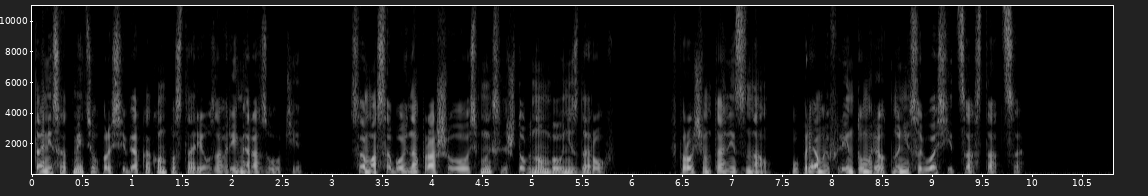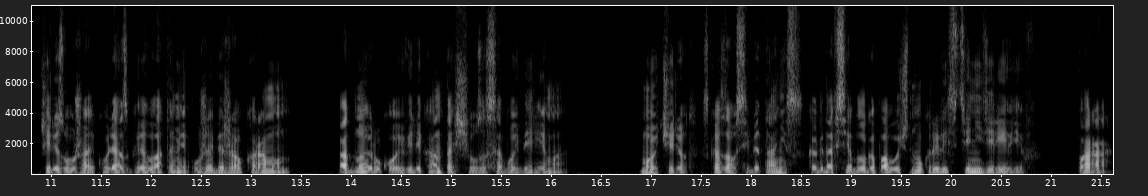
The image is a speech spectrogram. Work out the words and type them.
Танис отметил про себя, как он постарел за время разлуки. Сама собой напрашивалась мысль, что гном был нездоров. Впрочем, Танис знал, упрямый Флинт умрет, но не согласится остаться. Через лужайку, лязгая латами, уже бежал Карамон. Одной рукой великан тащил за собой Берема. «Мой черед», — сказал себе Танис, когда все благополучно укрылись в тени деревьев. «Пора.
